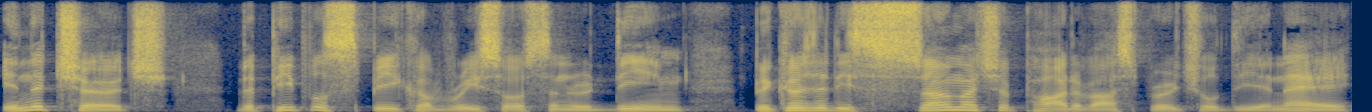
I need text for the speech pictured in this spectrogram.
In the church, the people speak of resource and redeem because it is so much a part of our spiritual DNA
